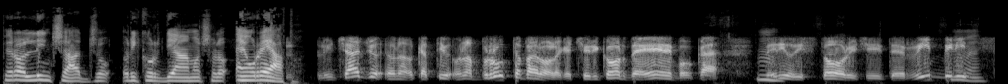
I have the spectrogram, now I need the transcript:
Però il linciaggio, ricordiamocelo, è un reato. Linciaggio è una, cattiva, una brutta parola che ci ricorda e evoca mm. periodi storici terribili. Mm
